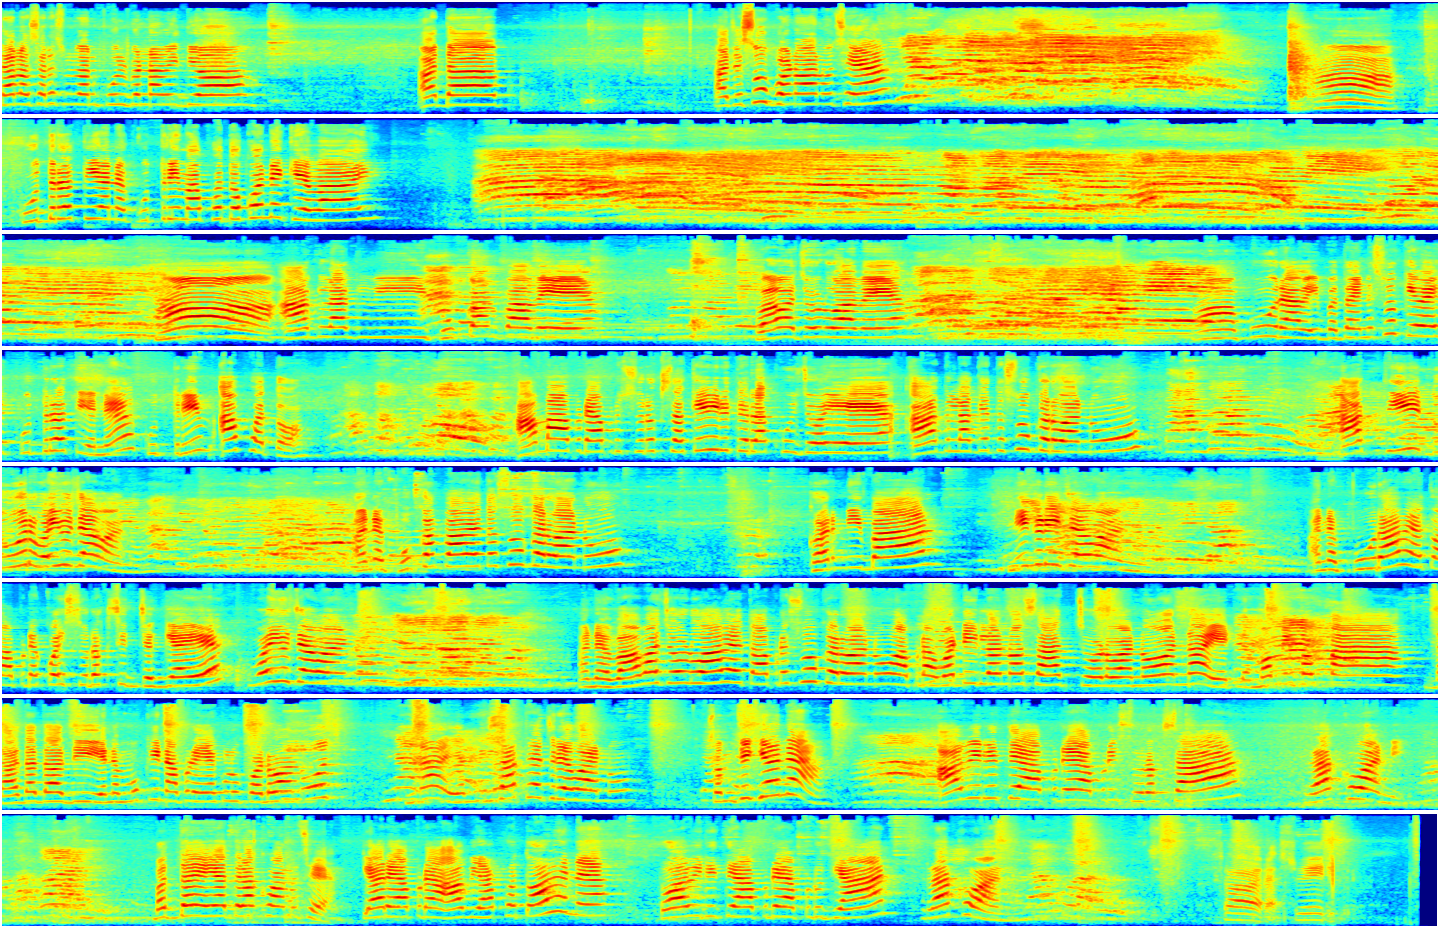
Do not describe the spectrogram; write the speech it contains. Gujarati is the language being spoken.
ચાલો સરસ મજાનું ફૂલ બનાવી દો. અદબ આજે શું ભણવાનું છે? હા. કુદરતી અને કૃત્રિમ આફતો કોને કહેવાય? હા. આગ લાગવી, ભૂકંપ આવે, વાવાઝોડું આવે. પૂર આવે એ બધાને શું કહેવાય? કુદરતી અને કૃત્રિમ આફતો. આમાં આપણે આપણી સુરક્ષા કેવી રીતે રાખવી જોઈએ? આગ લાગે તો શું કરવાનું? આગથી દૂર વયું જવાનું. અને ભૂકંપ આવે તો શું કરવાનું? ઘરની બહાર નીકળી જવાનું. અને પૂર આવે તો આપણે કોઈ સુરક્ષિત જગ્યાએ વયું જવાનું. અને વાવાઝોડું આવે તો આપણે શું કરવાનું? આપણા વડીલોનો સાથ છોડવાનો નહીં, એટલે મમ્મી, પપ્પા, દાદા, દાદી, એને મૂકીને આપણે એકલું પડવાનું જ ના એમની સાથે જ રહેવાનું. સમજી ગયા ને? આવી રીતે આપણે આપણી સુરક્ષા રાખવાની. બધાએ યાદ રાખવાનું છે. ક્યારે આપણે આવી આફતો આવે ને, તો આવી રીતે આપણે આપણું ધ્યાન રાખવાનું. સરસ વેરી ગુડ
